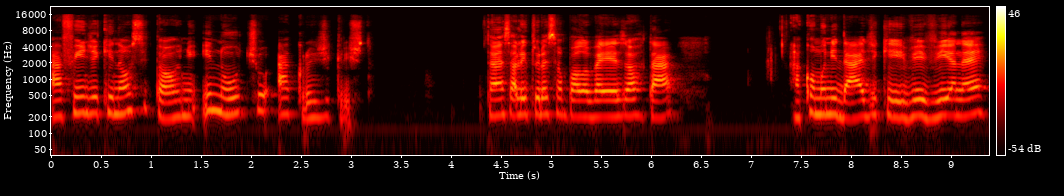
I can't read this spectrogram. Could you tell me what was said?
a fim de que não se torne inútil a cruz de Cristo. Então, essa leitura São Paulo vai exortar a comunidade que vivia, né,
